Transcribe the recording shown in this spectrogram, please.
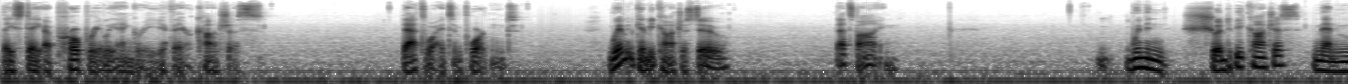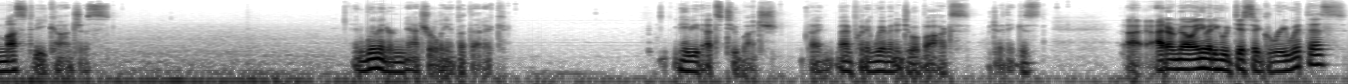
they stay appropriately angry if they are conscious. That's why it's important. Women can be conscious too. That's fine women should be conscious, men must be conscious. And women are naturally empathetic. Maybe that's too much. I, am putting women into a box, which I think is. I, I don't know anybody who would disagree with this.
